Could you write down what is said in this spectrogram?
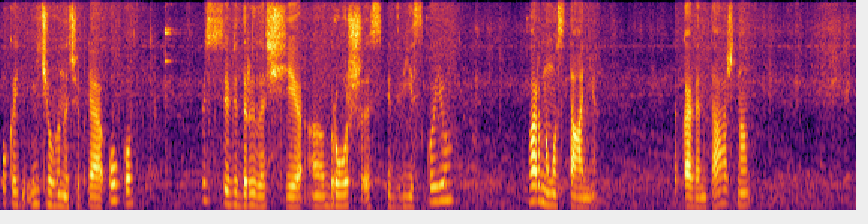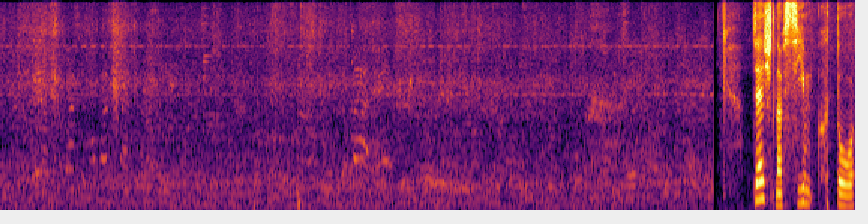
поки нічого не чіпляє око. Ось відрила ще е, брош з підвіскою в гарному стані. Така вінтажна. Вдячна всім, хто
